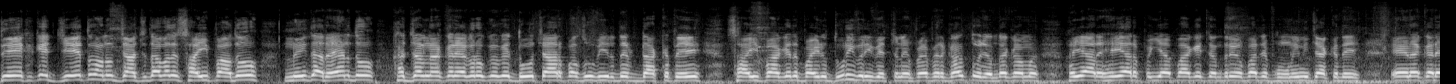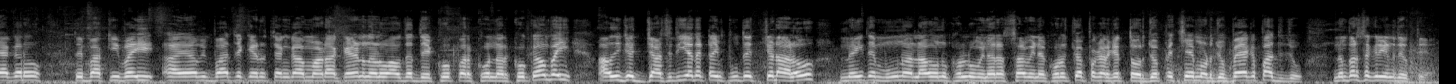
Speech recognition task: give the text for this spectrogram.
ਦੇਖ ਕੇ ਜੇ ਤੁਹਾਨੂੰ ਜੱਜਦਾ ਵਾ ਤੇ ਸਾਈ ਪਾ ਦਿਓ ਨਹੀਂ ਤਾਂ ਰਹਿਣ ਦਿਓ ਖੱਜਲ ਨਾ ਕਰਿਆ ਕਰੋ, ਕਿਉਂਕਿ ਦੋ ਚਾਰ ਪਸ਼ੂ ਵੀਰ ਦੇ ਡੱਕ ਤੇ ਸਾਈ ਪਾ ਕੇ ਤੇ ਬਾਈ ਨੂੰ ਦੂਰੀ ਵਰੀ ਵੇਚਣੇ ਪਏ, ਫਿਰ ਗਲਤ ਹੋ ਜਾਂਦਾ ਕੰਮ। ਹਜ਼ਾਰ ਹਜ਼ਾਰ ਰੁਪਈਆ ਪਾ ਕੇ ਚੰਦਰੇ ਉੱਪਰ ਜੇ ਫੋਨ ਹੀ ਨਹੀਂ ਚੱਕਦੇ, ਐ ਨਾ ਕਰਿਆ ਕਰੋ। ਤੇ ਬਾਕੀ ਬਾਈ ਆਇਆ ਵੀ ਬਾਅਦ ਚ ਕਿਸੇ ਨੂੰ ਚੰਗਾ ਮਾੜਾ ਕਹਿਣ ਨਾਲੋਂ ਆਪਦਾ ਦੇਖੋ, ਪਰਖੋ, ਨਰਖੋ, ਕਿਉਂ ਬਾਈ? ਆਪਦੀ ਜੇ ਜੱਚਦੀ ਆ ਤਾਂ ਟੈਂਪੂ ਤੇ ਚੜਾ ਲਓ, ਨਹੀਂ ਤੇ ਮੂੰਹ ਨਾ ਲਾਓ, ਉਹਨੂੰ ਖੋਲੋ ਵੀ ਨਾ, ਰੱਸਾ ਵੀ ਨਾ ਖੋਲੋ ਚੁੱਪ ਕਰਕੇ ਤੁਰ ਜਾਓ, ਪਿੱਛੇ ਮੁੜ ਜਾਓ, ਬੈਗ ਭੱਜ ਜਾਓ, ਨੰਬਰ ਸਕਰੀਨ ਦੇ ਉੱਤੇ ਆ।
